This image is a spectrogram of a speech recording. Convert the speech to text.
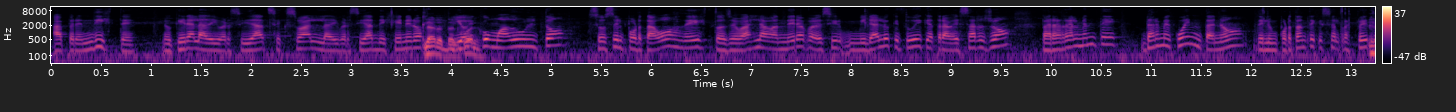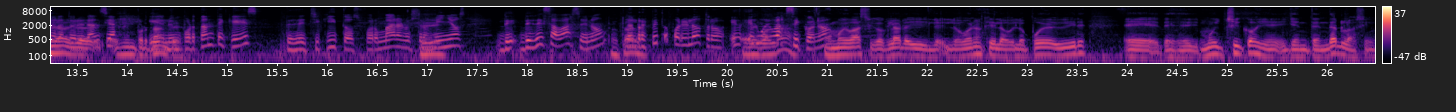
aprendiste lo que era la diversidad sexual, la diversidad de género. y hoy como adulto sos el portavoz de esto, llevas la bandera para decir, mirá lo que tuve que atravesar yo para realmente darme cuenta, ¿no? De lo importante que es el respeto, la tolerancia y de lo importante que es desde chiquitos formar a nuestros niños desde esa base, ¿no? Del respeto por el otro. Es, muy básico, ¿no? Es muy básico, claro, y lo, bueno es que lo, puede vivir eh, desde muy chicos y, entenderlo así.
